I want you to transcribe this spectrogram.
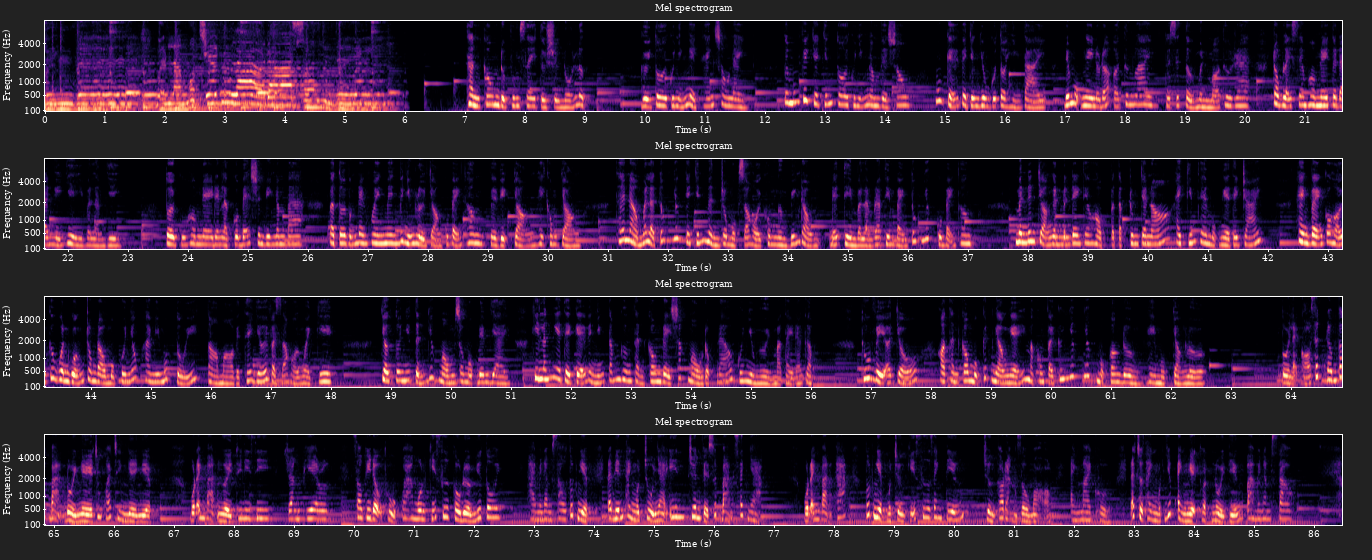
mình về. Nguyện làm một chiếc lá đa sông đầy thành công được vun xây từ sự nỗ lực. Gửi tôi của những ngày tháng sau này. Tôi muốn viết cho chính tôi của những năm về sau. Muốn kể về chân dung của tôi hiện tại. Để một ngày nào đó ở tương lai, tôi sẽ tự mình mở thư ra, đọc lại xem hôm nay tôi đã nghĩ gì và làm gì. Tôi của hôm nay đang là cô bé sinh viên năm ba và tôi vẫn đang hoang mang với những lựa chọn của bản thân về việc chọn hay không chọn thế nào mới là tốt nhất cho chính mình trong một xã hội không ngừng biến động để tìm và làm ra phiên bản tốt nhất của bản thân mình nên chọn ngành mình đang theo học và tập trung cho nó hay kiếm thêm một nghề tay trái Hàng vạn câu hỏi cứ quanh quẩn trong đầu một cô nhóc 21 tuổi tò mò về thế giới và xã hội ngoài kia. Chợt tôi như tỉnh giấc mộng sau một đêm dài, khi lắng nghe thầy kể về những tấm gương thành công đầy sắc màu độc đáo của nhiều người mà thầy đã gặp. Thú vị ở chỗ, họ thành công một cách ngạo nghễ mà không phải cứ nhất nhất một con đường hay một chọn lựa. Tôi lại có rất đông các bạn đổi nghề trong quá trình nghề nghiệp một anh bạn người Tunisia, Jean-Pierre, sau khi đậu thủ khoa môn kỹ sư cầu đường như tôi, 20 năm sau tốt nghiệp đã biến thành một chủ nhà in chuyên về xuất bản sách nhạc. Một anh bạn khác tốt nghiệp một trường kỹ sư danh tiếng, trường cao đẳng dầu mỏ, anh Michael đã trở thành một nhiếp ảnh nghệ thuật nổi tiếng 30 năm sau.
